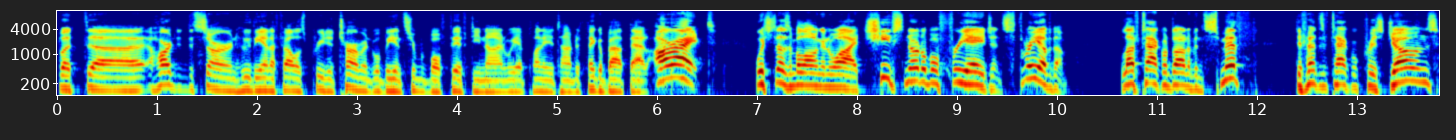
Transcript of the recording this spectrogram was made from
but uh, hard to discern who the NFL has predetermined will be in Super Bowl 59. We have plenty of time to think about that. All right, which doesn't belong and why? Chiefs notable free agents, three of them. Left tackle Donovan Smith, defensive tackle Chris Jones,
